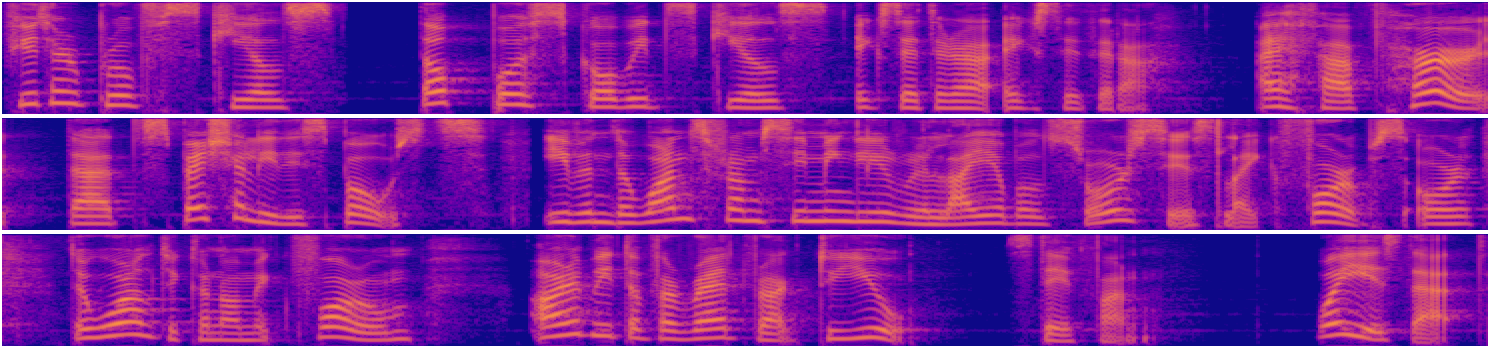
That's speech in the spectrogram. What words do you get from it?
future proof skills, top post COVID skills, etc. etc. I have heard that, especially these posts, even the ones from seemingly reliable sources like Forbes or the World Economic Forum, are a bit of a red rag to you, Stefan. Why is that?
